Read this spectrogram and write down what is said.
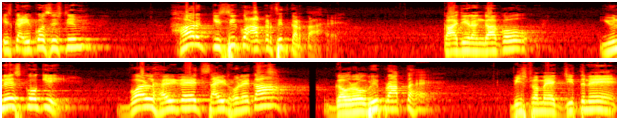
इसका इकोसिस्टम हर किसी को आकर्षित करता है। काजीरंगा को यूनेस्को की वर्ल्ड हेरिटेज साइट होने का गौरव भी प्राप्त है। विश्व में जितने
